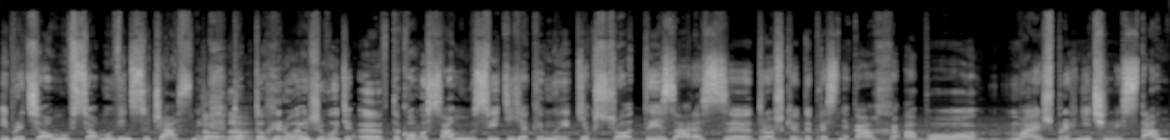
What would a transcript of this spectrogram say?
І при цьому всьому він сучасний. Та, да. Тобто герої живуть е, в такому самому світі, як і ми. Якщо ти зараз е, трошки в депресняках або маєш пригнічений стан,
